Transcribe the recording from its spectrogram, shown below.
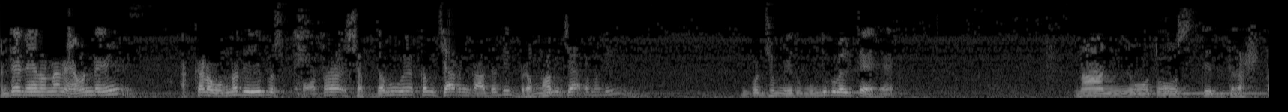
అంటే నేనన్నాను ఏమండి అక్కడ ఉన్నది స్ఫోట శబ్దము యొక్క విచారం కాదది బ్రహ్మ విచారం అది ఇంకొంచెం మీరు ముందుకు వెళ్తే నాణ్యోతోస్తి ద్రష్ట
